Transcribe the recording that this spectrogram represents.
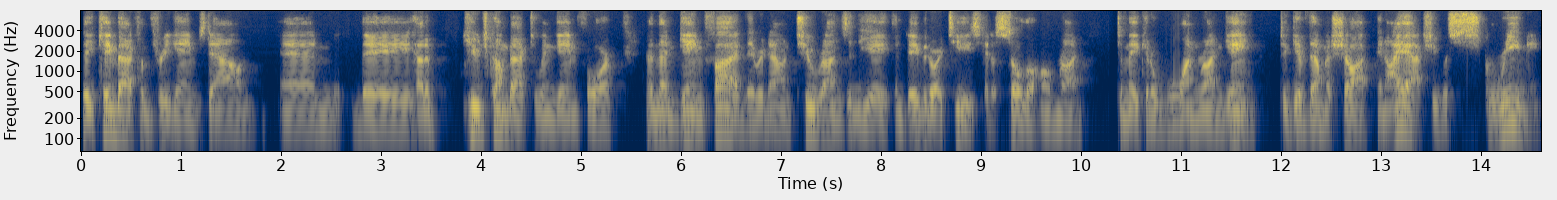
they came back from three games down and they had a huge comeback to win game four. And then game five, they were down two runs in the eighth, and David Ortiz hit a solo home run to make it a one run game to give them a shot. And I actually was screaming,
